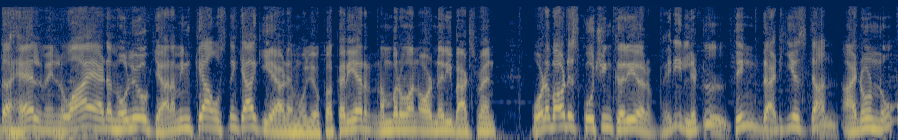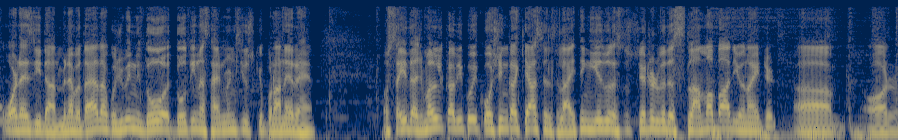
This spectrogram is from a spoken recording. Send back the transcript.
the hell mean why Adam Hollioake यार? आई मीन क्या उसने क्या किया एडम होलियोक का? Career number one ordinary batsman what about his coaching career very little thing that he has done I don't know what has he done मैंने बताया था, कुछ भी नहीं, दो दो तीन असाइनमेंट्स ही उसके पुराने रहे। और सईद अजमल का भी कोई कोचिंग का क्या सिलसिला? आई थिंक ये एसोसिएटेड विद इस्लामाबाद यूनाइटेड और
